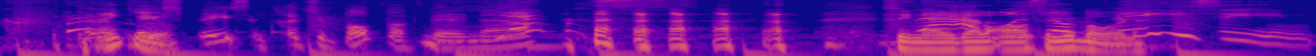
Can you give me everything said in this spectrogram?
crap. Gotta Thank take you. Space and put you both up there now. Yes. See, now you got to was alter your board. amazing.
